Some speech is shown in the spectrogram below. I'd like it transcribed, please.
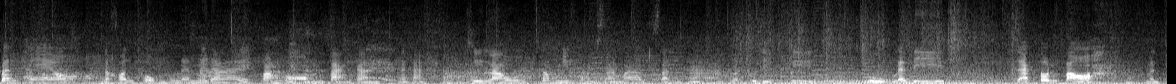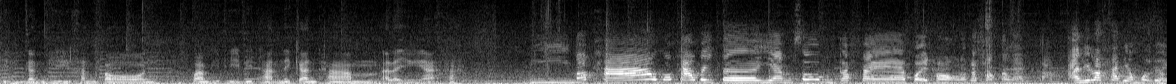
บ้านแพ้วนครถมพวกนั้นไม่ได้ความหอมมันต่างกันนะคะ คือเราต้องมีความสามารถสรรหาวัตถุดิบที่ถูกและดีจากต้นตอมันผิดกันที่ขั้นตอน ความพิถีพิถันในการทำอะไรอย่างเงี้ยค่ะ มีมะพร้าวมะพร้าวใบเตยแยมส้ม กาแฟฝอยทองแล้วก็ช็อกโกแลตจ้ะอันนี้ราคาเดียวหมดเลย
